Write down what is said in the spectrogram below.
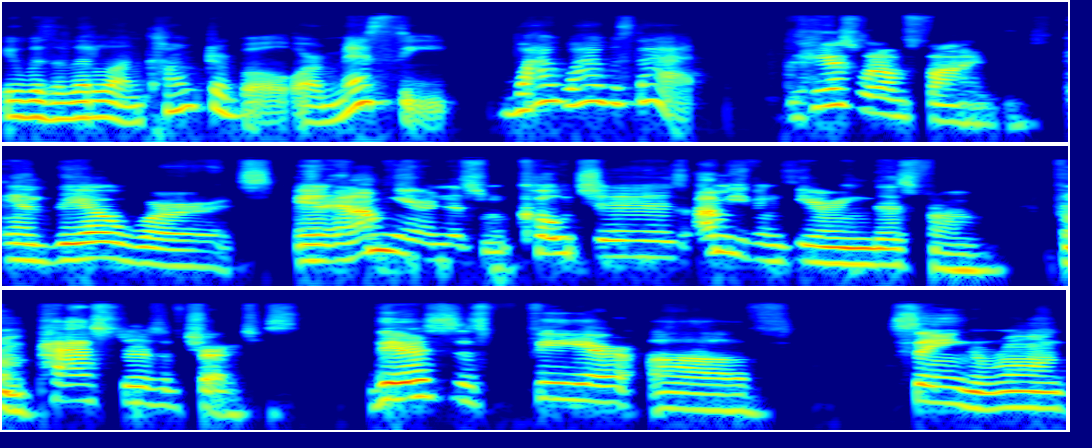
it was a little uncomfortable or messy. Why, why was that? Here's what I'm finding in their words, and, and I'm hearing this from coaches, I'm even hearing this from, from pastors of churches. There's this fear of saying the wrong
